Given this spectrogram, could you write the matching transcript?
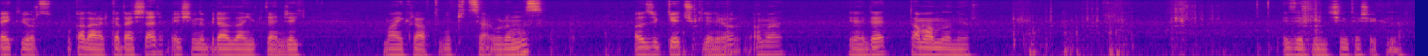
bekliyoruz. Bu kadar arkadaşlar ve şimdi birazdan yüklenecek Minecraft bu kit serverımız. Azıcık geç yükleniyor ama yine de tamamlanıyor. İzlediğin için teşekkürler.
